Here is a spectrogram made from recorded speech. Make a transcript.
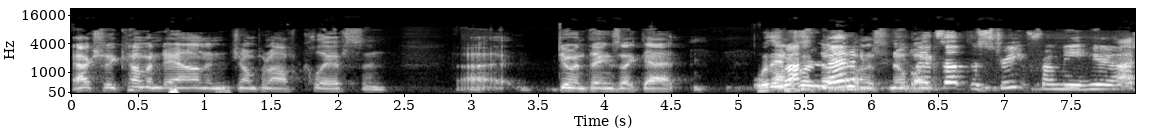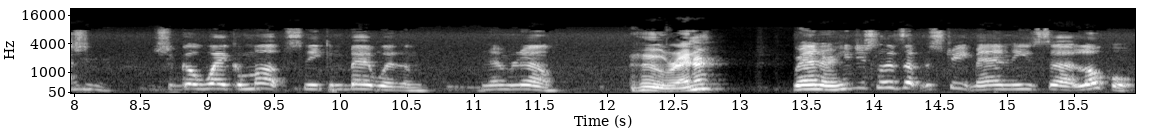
actually coming down and jumping off cliffs and uh, doing things like that. well, they on put Ronnie on a snow bike. lives up the street from me here. I should should go wake him up, sneak in bed with him. You never know. Who Renner? Renner, he just lives up the street, man. He's uh, local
